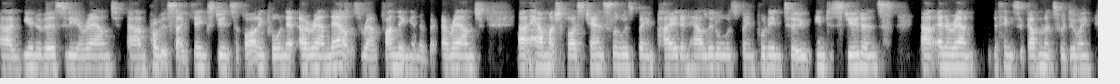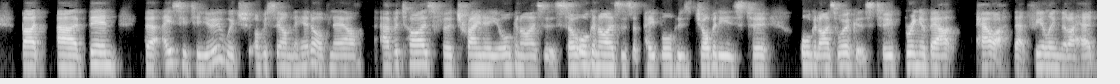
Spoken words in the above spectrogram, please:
uh, university around um, probably the same thing students are fighting for around now. It's around funding and around uh, how much vice chancellor was being paid and how little was being put into into students uh, and around the things that governments were doing. But uh, then the ACTU, which obviously I'm the head of now, advertised for trainee organisers. So organisers are people whose job it is to organise workers to bring about power, that feeling that I had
